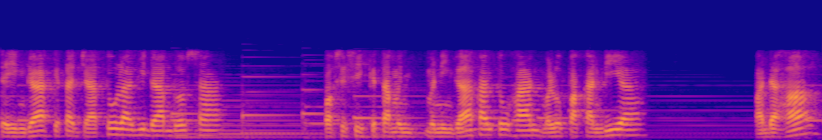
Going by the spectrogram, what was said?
sehingga kita jatuh lagi dalam dosa. Posisi kita meninggalkan Tuhan, melupakan Dia, Padahal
